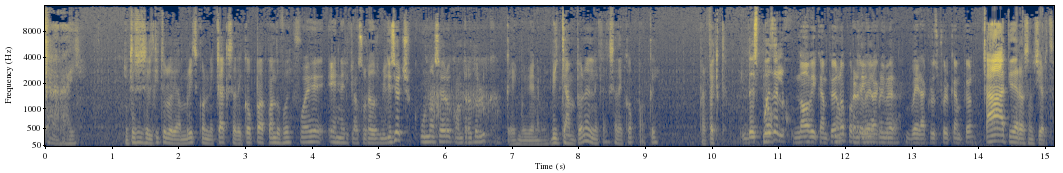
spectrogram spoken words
Caray. Entonces el título de Ambriz con Necaxa de Copa, ¿cuándo fue? Fue en el clausura 2018, 1-0 contra Toluca. Ok, muy bien. amigo. Bicampeón el Necaxa de Copa, ok. Perfecto. Después del... No, bicampeón no, No, porque perdió la Vera- primera. Veracruz fue el campeón. Ah, tiene razón, cierto.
